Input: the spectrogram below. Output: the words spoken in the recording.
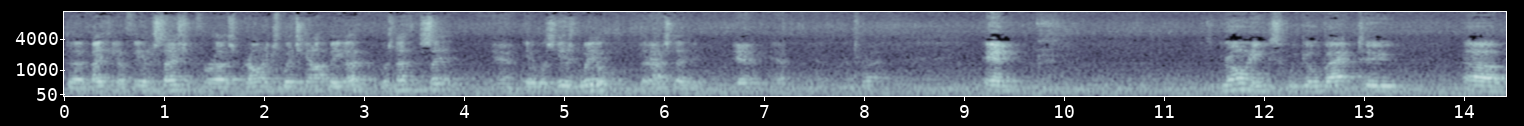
the making of intercession for us, groanings which cannot be uttered. Was nothing said. Yeah. It was his will that Yeah. I stayed here. Yeah, yeah, yeah, that's right. And groanings, we go back to uh,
